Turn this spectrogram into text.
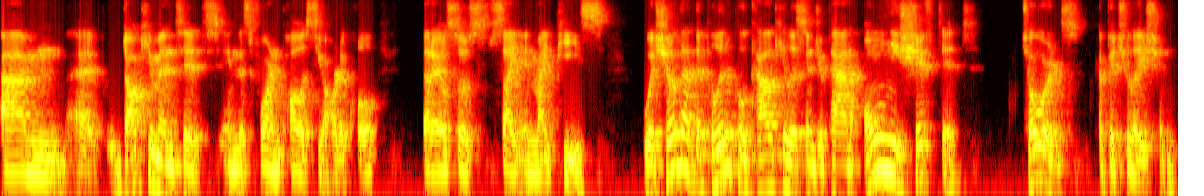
um, uh, documented in this foreign policy article that I also cite in my piece, which showed that the political calculus in Japan only shifted towards capitulation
